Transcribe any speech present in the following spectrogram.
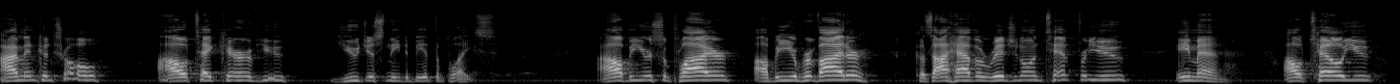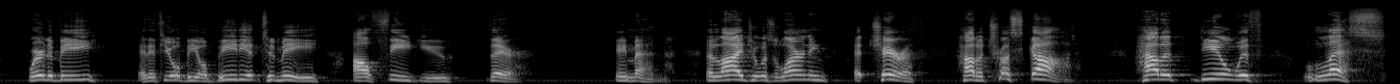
I'm in control. I'll take care of you. You just need to be at the place. I'll be your supplier. I'll be your provider because I have original intent for you Amen. I'll tell you where to be, and if you'll be obedient to me, I'll feed you there. Amen. Elijah was learning at Cherith how to trust God, how to deal with less,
